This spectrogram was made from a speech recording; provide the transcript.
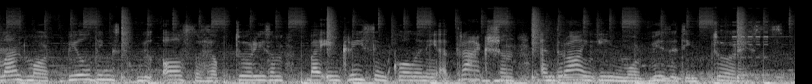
Landmark buildings will also help tourism by increasing colony attraction and drawing in more visiting tourists.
